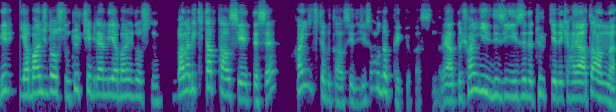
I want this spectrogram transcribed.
bir yabancı dostun, Türkçe bilen bir yabancı dostun bana bir kitap tavsiye et dese hangi kitabı tavsiye edeceksin? O da pek yok aslında. Veyahut da hangi diziyi izle de Türkiye'deki hayatı anla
